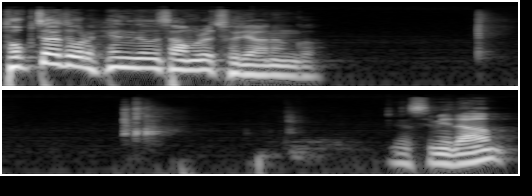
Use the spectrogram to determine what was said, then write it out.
독자적으로 행정 사무를 처리하는 것. 그렇습니다.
